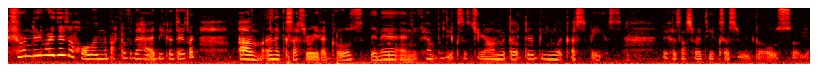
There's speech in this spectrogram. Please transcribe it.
If you're wondering why there's a hole in the back of the head, because there's like um an accessory that goes in it and you can't put the accessory on without there being like a space because that's where the accessory goes so yeah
